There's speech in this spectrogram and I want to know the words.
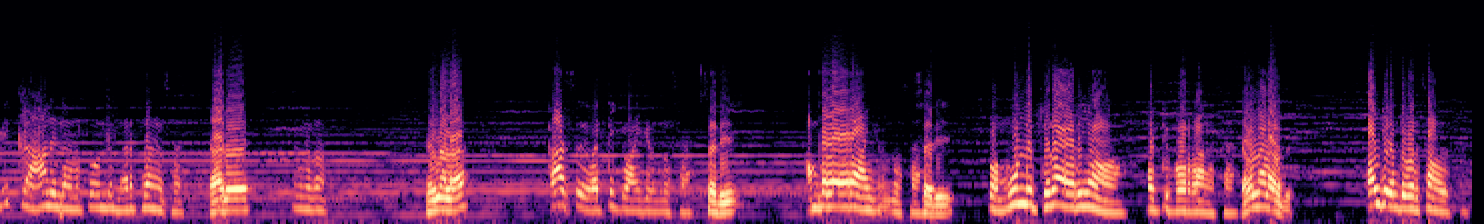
வீட்டில் ஆள் இல்லாதப்போ வந்து மிரட்டுறாங்க சார். யாரு? இவங்க தான் எதனால? காசு வட்டிக்கு வாங்கியிருந்தோம் சார். சரி. ஐம்பதாயிரம் வாங்கியிருந்தோம் சார். சரி. இப்போ மூணு லட்ச ரூபா வரையும் வட்டி போடுறாங்க சார். எவ்வளவு நாள் ஆகுது? வாங்கி ரெண்டு வருஷம் ஆகுது சார்.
